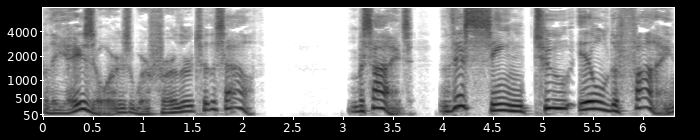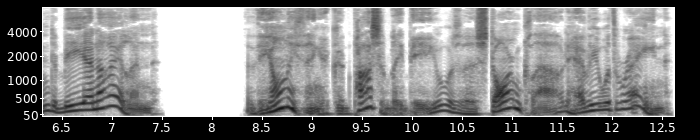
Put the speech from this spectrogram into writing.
for the Azores were further to the south. Besides, this seemed too ill defined to be an island. The only thing it could possibly be was a storm cloud heavy with rain.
